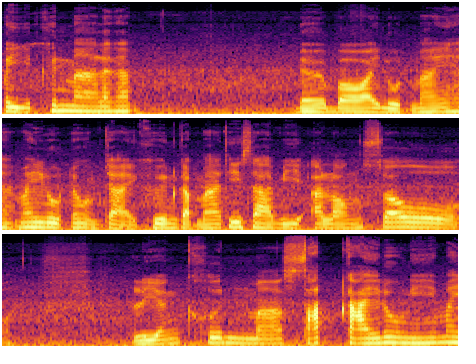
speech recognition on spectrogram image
ปีดขึ้นมาแล้วครับ เดอะบอยหลุดไหมฮะ ไม่หลุดนะผมจ่ายคืนกลับมาที่ซาบีอลองโซเลี้ยงขึ้นมาซัดไกลลูกนี้ไม่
